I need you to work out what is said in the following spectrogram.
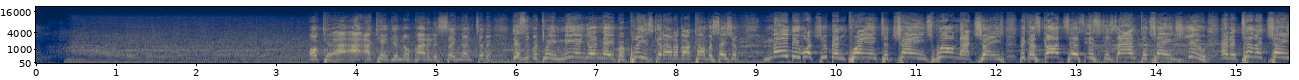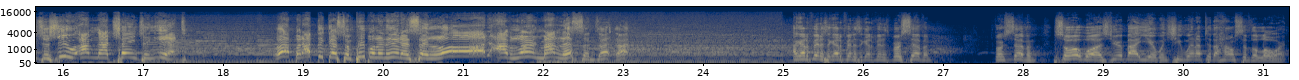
Okay, I, I, can't get nobody to say nothing to me. This is between me and your neighbor. Please get out of our conversation. Maybe what you've been praying to change will not change because God says it's designed to change you. And until it changes you, I'm not changing it. Oh, but I think there's some people in here that say, Lord, I've learned my lessons. I, I, I got to finish. I got to finish. I got to finish. Verse 7. Verse 7. So it was year by year when she went up to the house of the Lord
